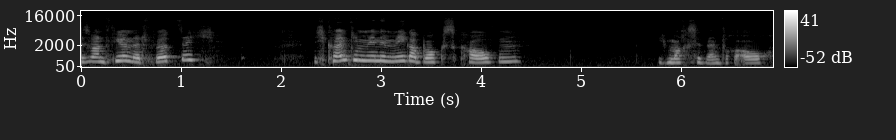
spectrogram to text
Es waren 440. Ich könnte mir eine Megabox kaufen. Ich mache es jetzt einfach auch.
